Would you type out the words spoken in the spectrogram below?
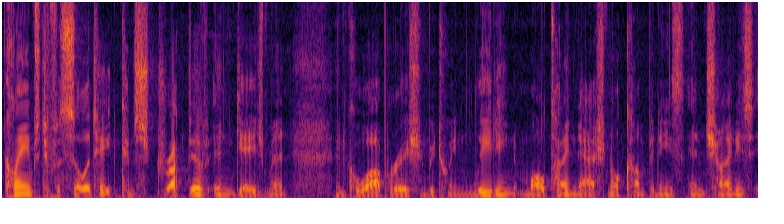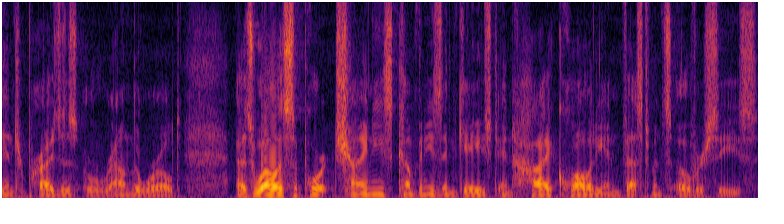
claims to facilitate constructive engagement and cooperation between leading multinational companies and Chinese enterprises around the world, as well as support Chinese companies engaged in high quality investments overseas.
